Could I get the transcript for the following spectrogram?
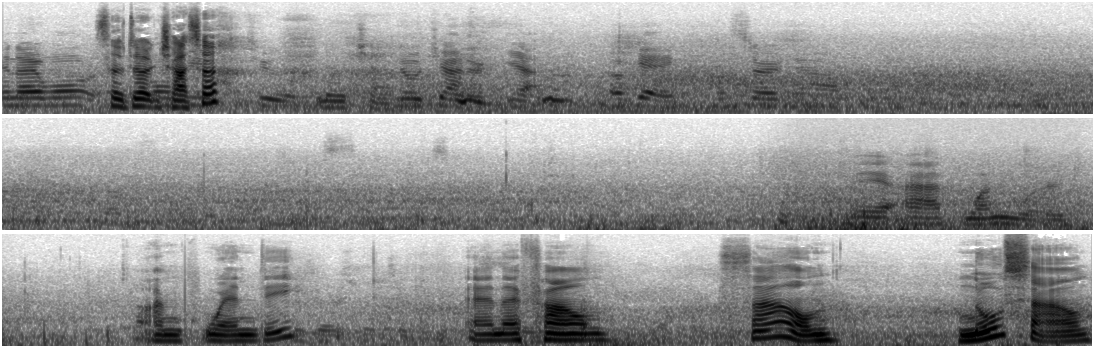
and I won't. So don't chatter? No chatter. No chatter. Yeah. Okay. Let's start now. May I add one word? I'm Wendy, and I found sound, no sound,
